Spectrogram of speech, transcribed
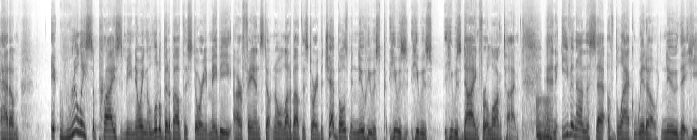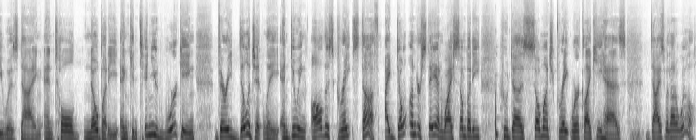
Adam. It really surprised me knowing a little bit about this story. Maybe our fans don't know a lot about this story, but Chad Boseman knew he was he was he was he was dying for a long time. Mm-hmm. And even on the set of Black Widow knew that he was dying and told nobody and continued working very diligently and doing all this great stuff. I don't understand why somebody who does so much great work like he has dies without a will.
